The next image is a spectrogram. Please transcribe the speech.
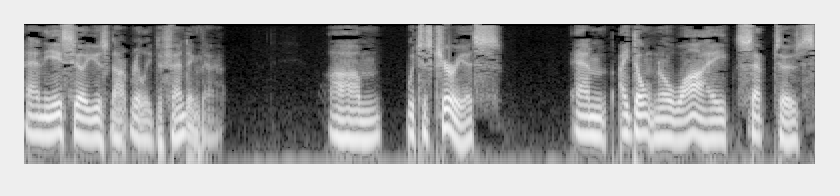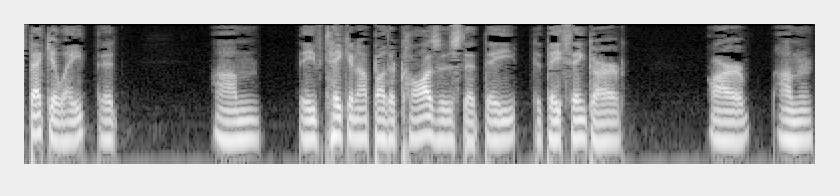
And the ACLU is not really defending that, um, which is curious. And I don't know why, except to speculate that um, they've taken up other causes that they that they think are are um,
